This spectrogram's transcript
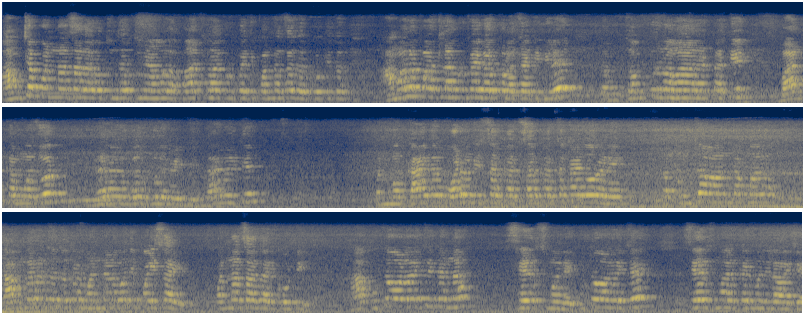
आमच्या पन्नास हजारातून जर तुम्ही आम्हाला पाच लाख रुपयाचे पन्नास हजार कोटीतून आम्हाला पाच लाख रुपये घरकुलासाठी दिले तर संपूर्ण महाराष्ट्रातील बांधकाम मजूर घर घरकुलं मिळतील काय मिळतील पण मग काय कर वाढवणे सरकार सरकारचं काय धोरण आहे? तर तुमचा बांधकाम कामगारांचा जो काय मंडळामध्ये पैसा आहे पन्नास हजार कोटी हा कुठं वळवायचे त्यांना? सेल्समध्ये कुठं वळवायचे? सेल्स मार्केटमध्ये लावायचे.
